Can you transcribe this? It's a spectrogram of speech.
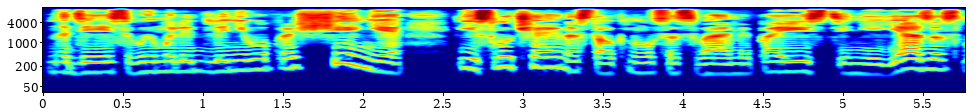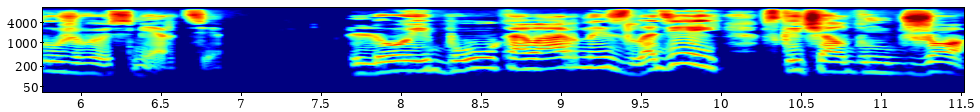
надеясь вымолить для него прощение, и случайно столкнулся с вами. Поистине, я заслуживаю смерти». «Люйбу, коварный злодей!» — вскричал Дуньчжо.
